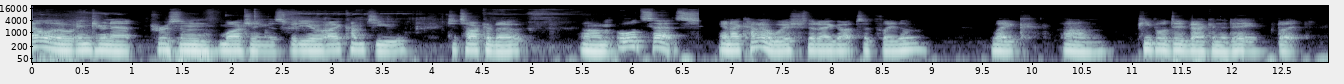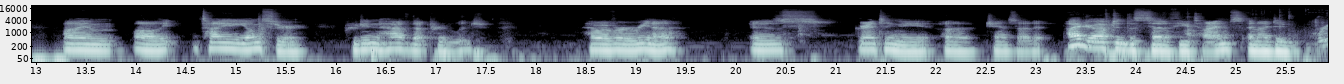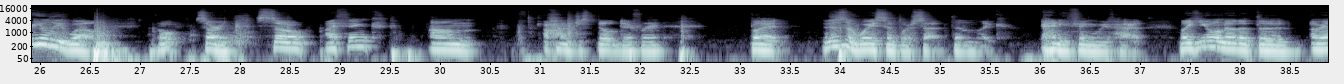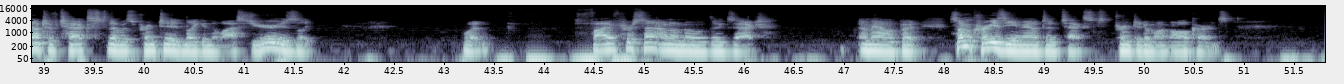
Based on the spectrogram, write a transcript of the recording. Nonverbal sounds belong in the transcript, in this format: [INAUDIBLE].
Hello, internet person watching this video. I come to you to talk about um, old sets, and I kind of wish that I got to play them like um, people did back in the day, but I am a tiny youngster who didn't have that privilege. However, Arena is granting me a chance at it. I drafted the set a few times, and I did really well. Oh, sorry. So I think um, [LAUGHS] I'm just built different, but this is a way simpler set than like [LAUGHS] anything we've had. Like you all know that the amount of text that was printed like in the last year is like what five percent? I don't know the exact amount, but some crazy amount of text printed among all cards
